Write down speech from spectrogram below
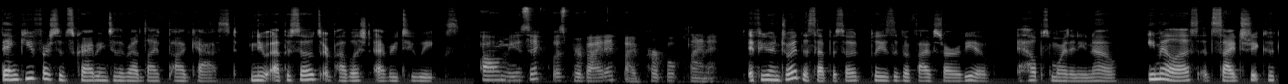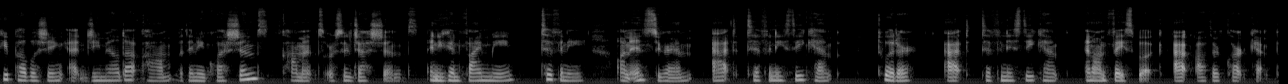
Thank you for subscribing to the Red Life Podcast. New episodes are published every two weeks. All music was provided by Purple Planet. If you enjoyed this episode, please leave a five star review. It helps more than you know. Email us at sidestreetcookiepublishing at gmail.com with any questions, comments, or suggestions. And you can find me, Tiffany, on Instagram at Tiffany C. Kemp, Twitter at Tiffany C. Kemp, and on Facebook at Author Clark Kemp.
